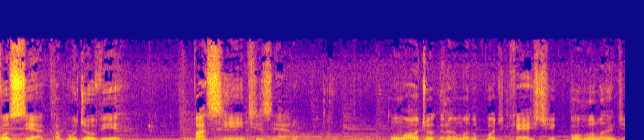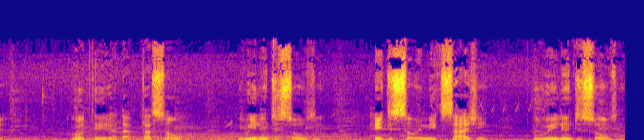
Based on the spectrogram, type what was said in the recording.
Você acabou de ouvir Paciente Zero, um audiodrama do podcast Horrolândia. Roteiro e adaptação: William de Souza. Edição e mixagem: William de Souza.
